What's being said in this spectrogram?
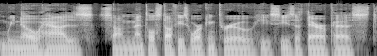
we know has some mental stuff he's working through. He sees a therapist.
